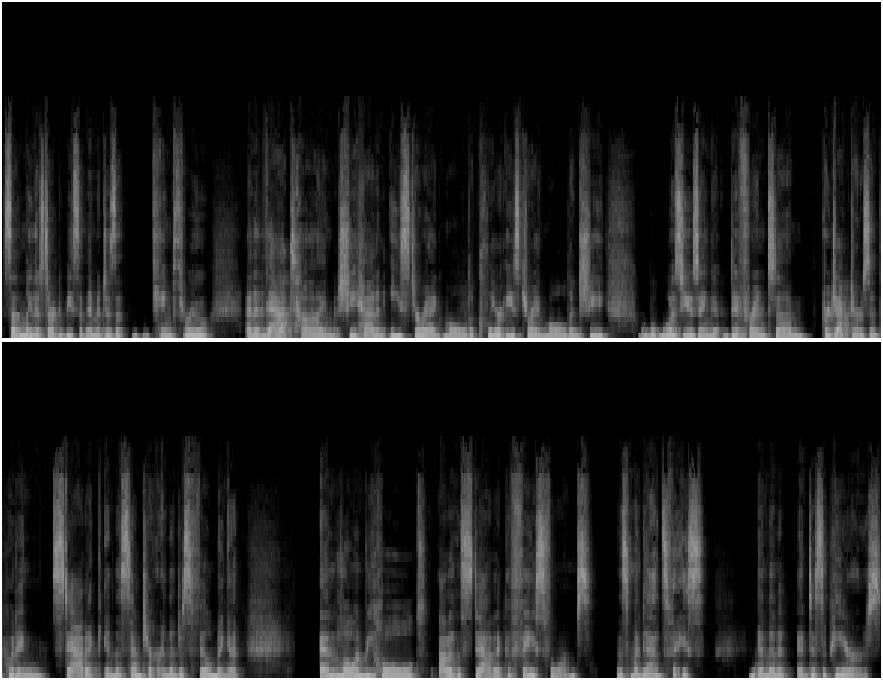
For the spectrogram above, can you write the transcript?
suddenly there started to be some images that came through. And at that time, she had an Easter egg mold, a clear Easter egg mold, and she w- was using different um, projectors and putting static in the center and then just filming it. And lo and behold, out of the static, a face forms. It's my dad's face. And then it, it disappears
